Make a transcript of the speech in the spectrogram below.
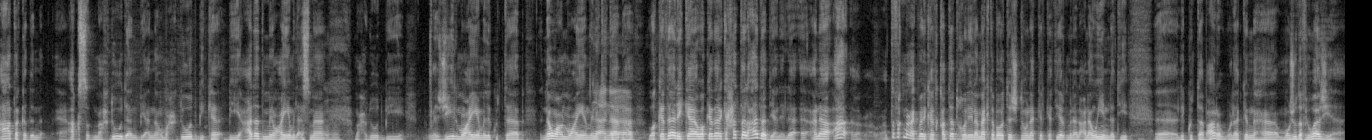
أعتقد إن أقصد محدودا بأنه محدود بعدد معين من الأسماء محدود ب جيل معين من الكتاب نوع معين من الكتابة وكذلك وكذلك حتى العدد يعني لا أنا أتفق معك بأنك قد تدخل إلى مكتبة وتجد هناك الكثير من العناوين التي آه، لكتاب عرب ولكنها موجودة في الواجهة.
